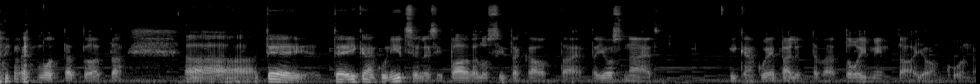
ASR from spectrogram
mutta tuota, tee, tee ikään kuin itsellesi palvelus sitä kautta, että jos näet ikään kuin epäilyttävää toimintaa jonkun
